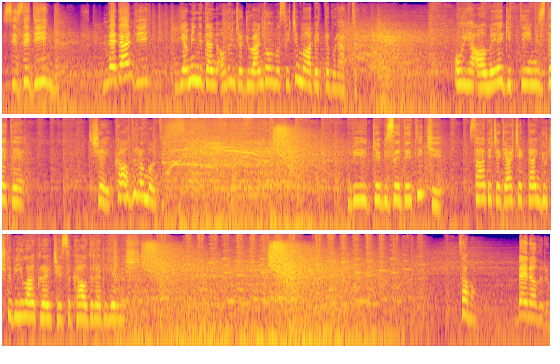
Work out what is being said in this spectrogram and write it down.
Sizde değil mi? Neden değil? Yamini'den alınca güvende olması için mabette bıraktık. Oraya almaya gittiğimizde de şey kaldıramadık. Bilge bize dedi ki sadece gerçekten güçlü bir yılan kraliçesi kaldırabilirmiş. Tamam, ben alırım.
